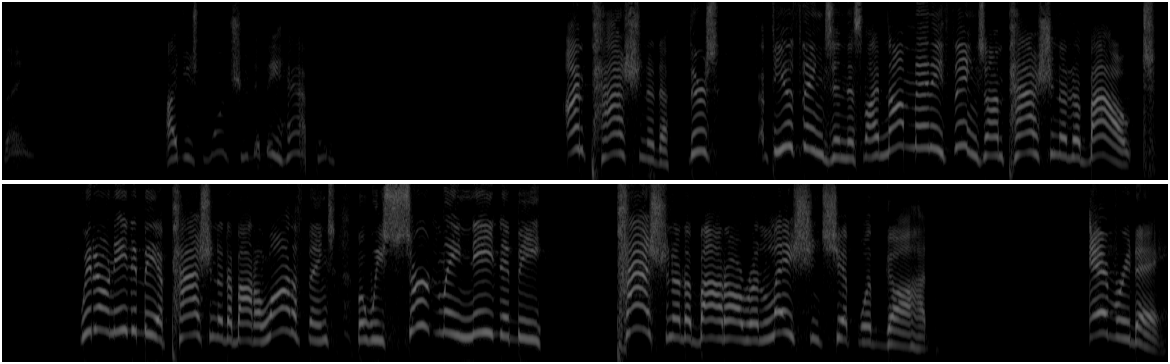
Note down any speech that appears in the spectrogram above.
think. I just want you to be happy. I'm passionate. There's a few things in this life, not many things I'm passionate about. We don't need to be passionate about a lot of things, but we certainly need to be passionate about our relationship with God every day.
